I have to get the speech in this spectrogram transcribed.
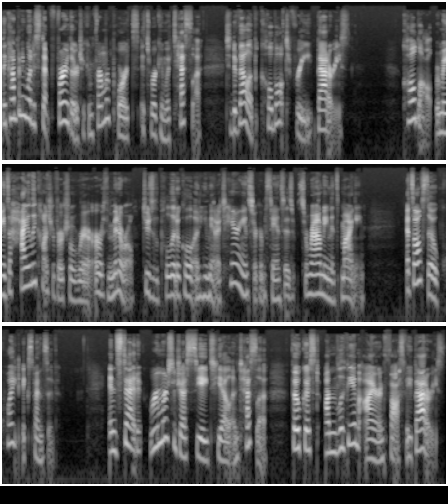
the company went a step further to confirm reports it's working with Tesla to develop cobalt free batteries. Cobalt remains a highly controversial rare earth mineral due to the political and humanitarian circumstances surrounding its mining. It's also quite expensive. Instead, rumors suggest CATL and Tesla focused on lithium iron phosphate batteries,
